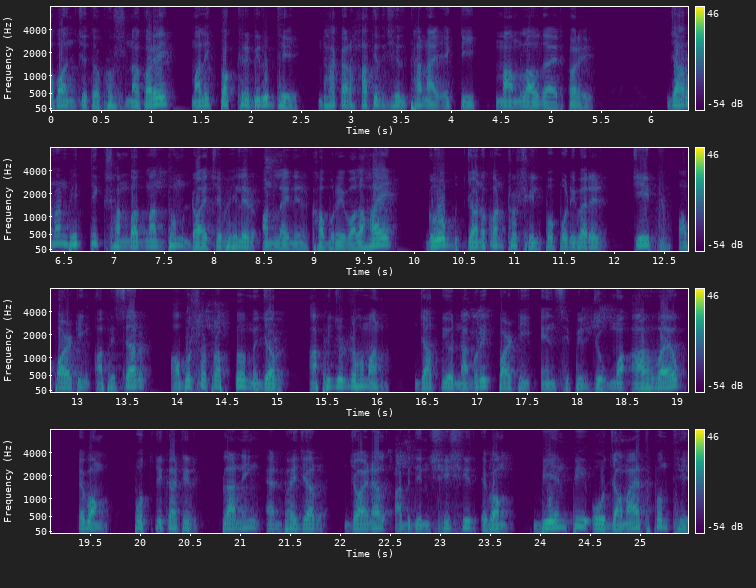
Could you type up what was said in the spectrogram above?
অবাঞ্ছিত ঘোষণা করে, মালিকপক্ষের বিরুদ্ধে ঢাকার হাতিরঝিল থানায় একটি মামলাও দায়ের করে। জার্মান ভিত্তিক সংবাদ মাধ্যম ডয়চে ভেলের অনলাইনের খবরে বলা হয়, গ্লোব জনকণ্ঠ শিল্প পরিবারের চিফ অপারেটিং অফিসার, অবসরপ্রাপ্ত মেজর আফিজুর রহমান, জাতীয় নাগরিক পার্টি এনসিপির যুগ্ম আহ্বায়ক এবং পত্রিকাটির প্ল্যানিং অ্যাডভাইজার জয়নাল আবেদিন শিশির এবং বিএনপি ও জামায়াতপন্থী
